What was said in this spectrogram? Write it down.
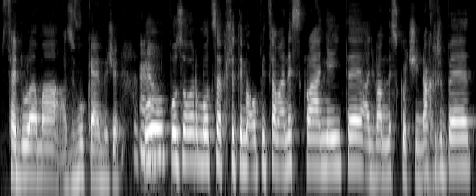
cedulema a zvukem, že Ano. no, pozor, moc se před těma opicama nesklánějte, ať vám neskočí na hřbet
